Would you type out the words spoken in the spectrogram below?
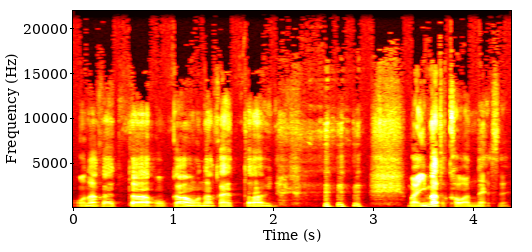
お腹減った？おかんお腹減った」みたいな。まあ今と変わんないですね。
